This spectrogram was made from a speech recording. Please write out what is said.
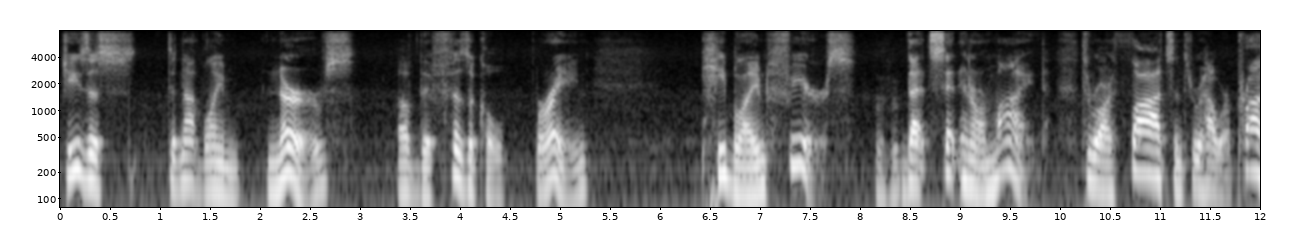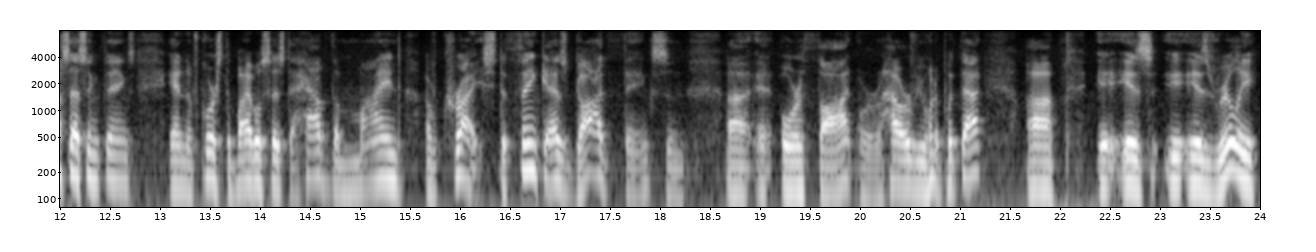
Jesus did not blame nerves of the physical brain, he blamed fears mm-hmm. that sit in our mind through our thoughts and through how we're processing things. And of course, the Bible says to have the mind of Christ, to think as God thinks, and uh, or thought, or however you want to put that, uh, is is really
